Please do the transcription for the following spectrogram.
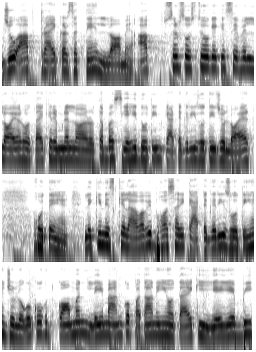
जो आप ट्राई कर सकते हैं लॉ में। आप सिर्फ़ सोचते होगे कि सिविल लॉयर होता है, क्रिमिनल लॉयर होता है, बस यही दो तीन कैटेगरीज होती हैं जो लॉयर होते हैं। लेकिन इसके अलावा भी बहुत सारी कैटेगरीज होती हैं जो लोगों को कॉमन ले मैन को पता नहीं होता है कि ये ये भी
